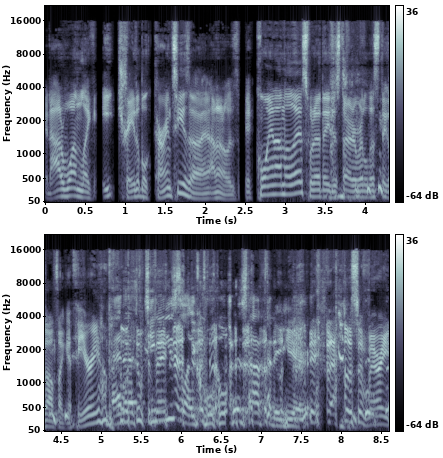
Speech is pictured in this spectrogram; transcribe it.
an odd one, like eight tradable currencies. Uh, I don't know, is Bitcoin on the list? What if they just started listing off like Ethereum? NFTs, like what is happening here? Yeah, that was a very,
